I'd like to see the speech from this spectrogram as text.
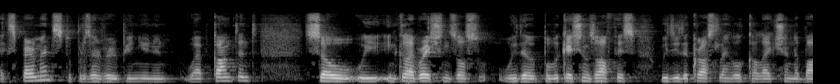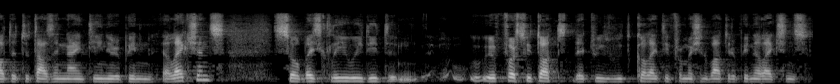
experiments to preserve European Union web content. So we, in collaborations also with the Publications Office, we did a cross-lingual collection about the 2019 European elections. So basically we did, um, we, first we thought that we would collect information about European elections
